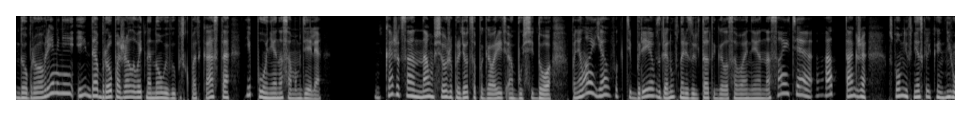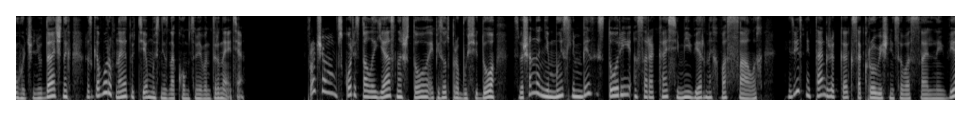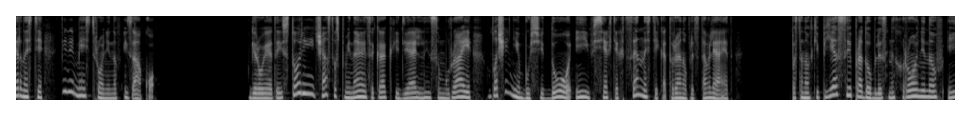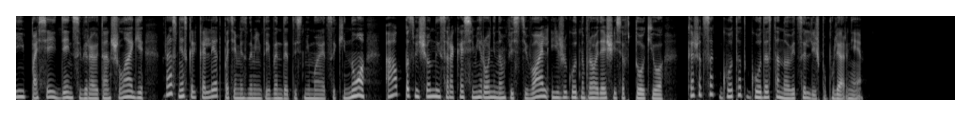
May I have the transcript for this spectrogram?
Доброго времени и добро пожаловать на новый выпуск подкаста «Япония на самом деле». Кажется, нам все же придется поговорить о Бусидо. Поняла я в октябре, взглянув на результаты голосования на сайте, а также вспомнив несколько не очень удачных разговоров на эту тему с незнакомцами в интернете. Впрочем, вскоре стало ясно, что эпизод про Бусидо совершенно немыслим без истории о 47 верных вассалах – известный также как «Сокровищница вассальной верности» или «Месть Ронинов из Ако». Герои этой истории часто вспоминаются как идеальные самураи, воплощение бусидо и всех тех ценностей, которые оно представляет. Постановки пьесы про доблестных ронинов и по сей день собирают аншлаги, раз в несколько лет по теме знаменитой вендетты снимается кино, а посвященный 47 ронинам фестиваль, ежегодно проводящийся в Токио, кажется, год от года становится лишь популярнее.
